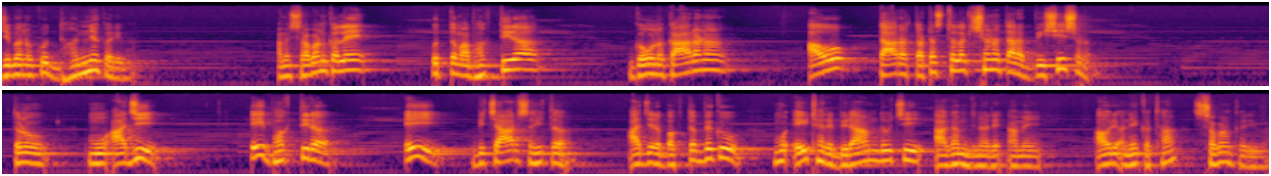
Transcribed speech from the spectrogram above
जीवन को धन्य धन्यर आमे श्रवण कले उतम भक्तिर कारण आउ तार तटस्थ लक्षण तार विशेषण ତେଣୁ ମୁଁ ଆଜି ଏଇ ଭକ୍ତିର ଏଇ ବିଚାର ସହିତ ଆଜିର ବକ୍ତବ୍ୟକୁ ମୁଁ ଏଇଠାରେ ବିରାମ ଦେଉଛି ଆଗାମୀ ଦିନରେ ଆମେ ଆହୁରି ଅନେକ କଥା ଶ୍ରବଣ କରିବା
